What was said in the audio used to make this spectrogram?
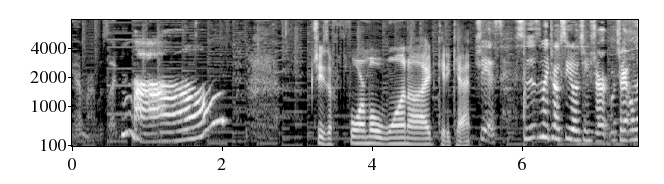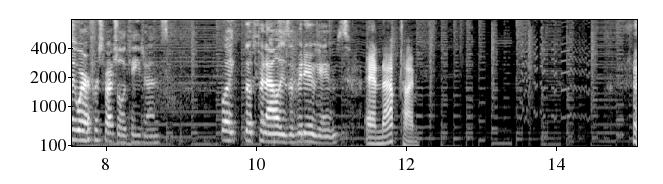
camera. It was like, meow. She's a formal one-eyed kitty cat. She is. So this is my tuxedo t-shirt, which I only wear for special occasions. Like the finales of video games. And nap time. I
